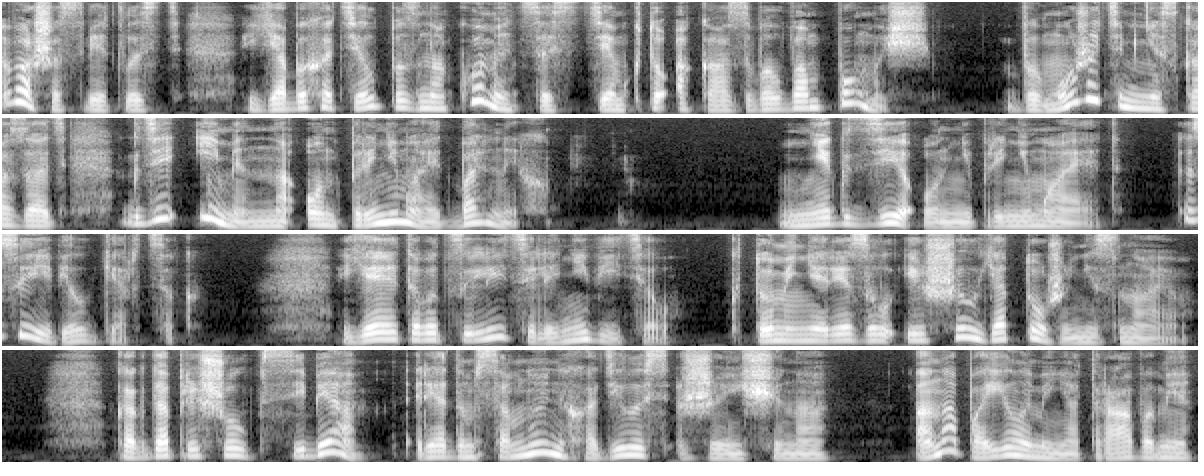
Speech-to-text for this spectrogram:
Ваша светлость, я бы хотел познакомиться с тем, кто оказывал вам помощь. Вы можете мне сказать, где именно он принимает больных? Нигде он не принимает, заявил герцог. Я этого целителя не видел. Кто меня резал и шил, я тоже не знаю. Когда пришел в себя, рядом со мной находилась женщина. Она поила меня травами,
